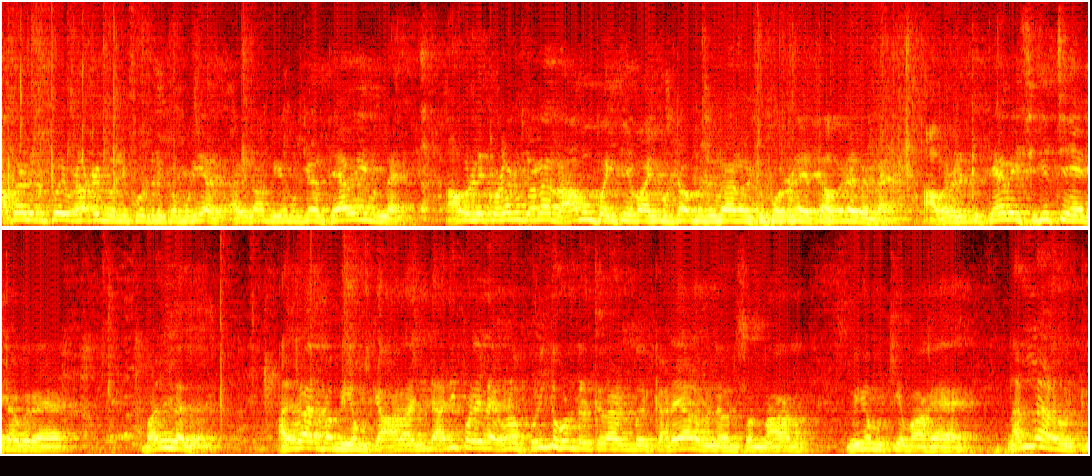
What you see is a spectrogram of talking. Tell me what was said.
அவர்களுக்கு போய் விளக்கம் சொல்லி கொண்டிருக்க முடியாது. அதுதான் மிக முக்கியமான தேவையும் இல்லை. அவர்களுக்கு விளக்கம் சொன்னால் நாமும் பைத்தியமாகி விட்டோம் என்றுதான் அதற்கு பொருளே தவிர இல்லை. அவர்களுக்கு தேவை சிகிச்சையே தவிர பதில் அல்ல அதுதான் ரொம்ப மிக முக்கியம். ஆனால் இந்த அடிப்படையில் எவ்வளோ புரிந்து கொண்டிருக்கிறார் என்பதற்கு அடையாளம் என்னவென்று சொன்னால் மிக முக்கியமாக நல்ல அளவிற்கு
